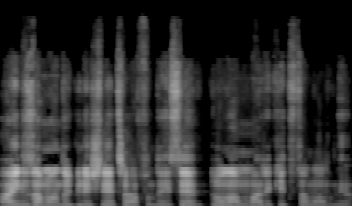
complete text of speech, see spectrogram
Aynı zamanda güneşin etrafında ise dolanma hareketi tamamlıyor.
